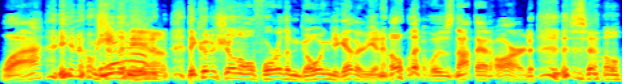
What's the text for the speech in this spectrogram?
why? You know, should they, Yeah. they could have shown all four of them going together. You know, that was not that hard. So,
